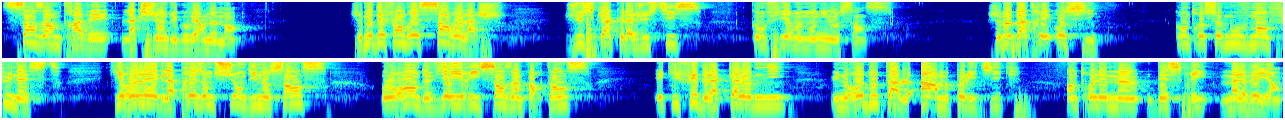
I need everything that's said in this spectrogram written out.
sans entraver l'action du gouvernement. Je me défendrai sans relâche jusqu'à que la justice confirme mon innocence. Je me battrai aussi contre ce mouvement funeste qui relègue la présomption d'innocence au rang de vieillerie sans importance et qui fait de la calomnie une redoutable arme politique entre les mains d'esprits malveillants.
